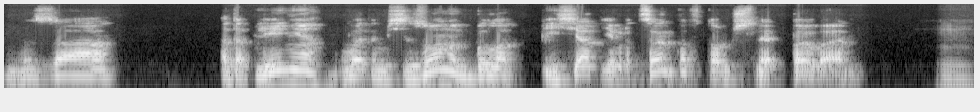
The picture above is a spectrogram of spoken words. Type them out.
за отопление в этом сезоне было 50 евроцентов, в том числе ПВН. Mm.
